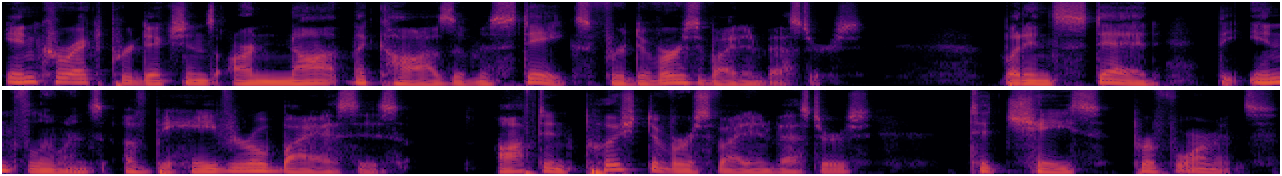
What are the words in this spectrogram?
Incorrect predictions are not the cause of mistakes for diversified investors, but instead the influence of behavioral biases often push diversified investors to chase performance.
